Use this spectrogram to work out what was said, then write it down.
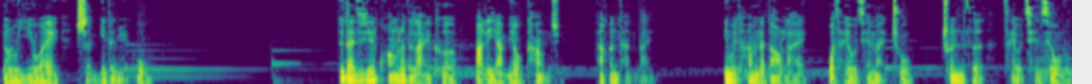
犹如一位神秘的女巫。对待这些狂热的来客，玛利亚没有抗拒，她很坦白，因为他们的到来，我才有钱买猪，村子才有钱修路。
